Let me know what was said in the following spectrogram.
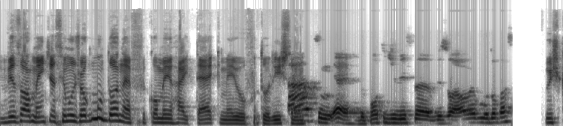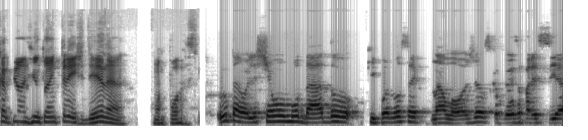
Visualmente, assim, o jogo mudou, né? Ficou meio high-tech, meio futurista. Ah, né? sim, é. Do ponto de vista visual, mudou bastante. Os campeões estão em 3D, né? Uma porra assim. Então, eles tinham mudado que quando você na loja, os campeões aparecia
